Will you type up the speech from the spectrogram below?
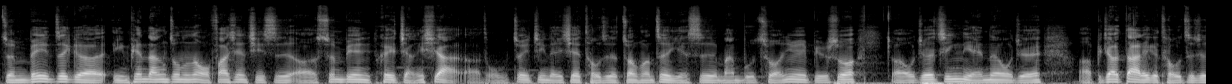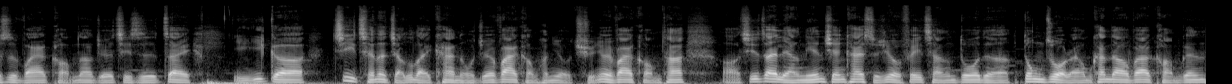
准备这个影片当中呢，那我发现其实呃，顺便可以讲一下啊，我最近的一些投资的状况，这也是蛮不错。因为比如说呃，我觉得今年呢，我觉得啊比较大的一个投资就是 Viacom。那我觉得其实在以一个继承的角度来看呢，我觉得 Viacom 很有趣，因为 Viacom 它啊，其实在两年前开始就有非常多的动作，然后我们看到 Viacom 跟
